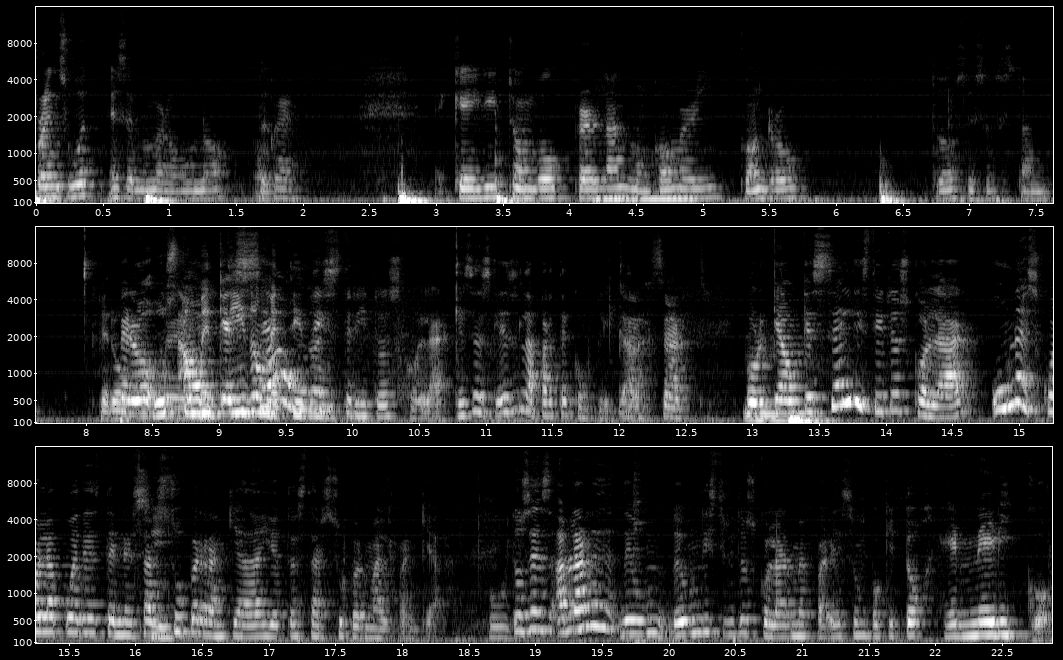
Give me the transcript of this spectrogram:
Friendswood es el número uno. Ok. Katy, Tombo, Pearland, Montgomery, Conroe, todos esos están. Pero, Pero justo aunque metido, sea metido un en- distrito escolar, que esa es, esa es la parte complicada. Exacto. Porque aunque sea el distrito escolar, una escuela puede tener, estar Sí. súper rankeada y otra estar súper mal rankeada. Uy, Entonces, hablar de, de un, de un distrito escolar me parece un poquito genérico.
